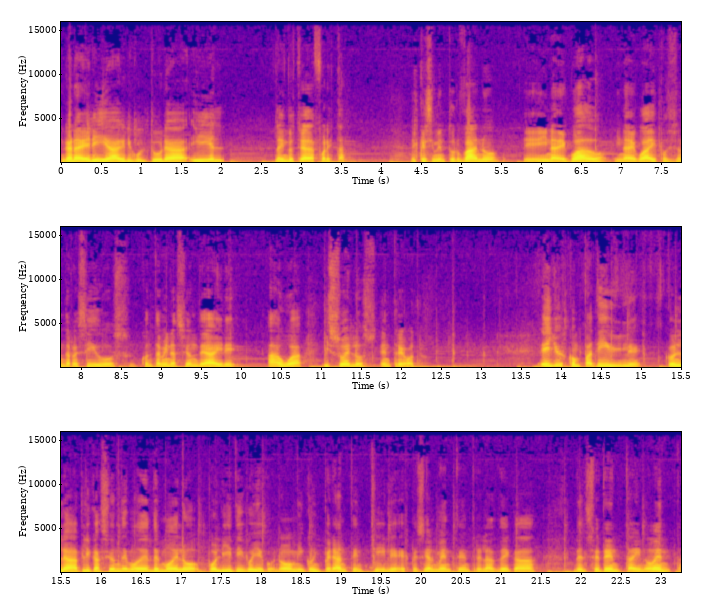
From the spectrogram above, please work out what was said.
ganadería, agricultura y el la industria forestal, el crecimiento urbano eh, inadecuado, inadecuada disposición de residuos, contaminación de aire, agua y suelos, entre otros. Ello es compatible con la aplicación del modelo político y económico imperante en Chile, especialmente entre las décadas del 70 y 90,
